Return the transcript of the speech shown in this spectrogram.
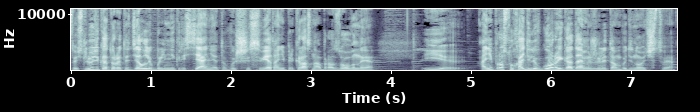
То есть люди, которые это делали, были не крестьяне, это высший свет, они прекрасно образованные. И они просто уходили в горы и годами жили там в одиночестве.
